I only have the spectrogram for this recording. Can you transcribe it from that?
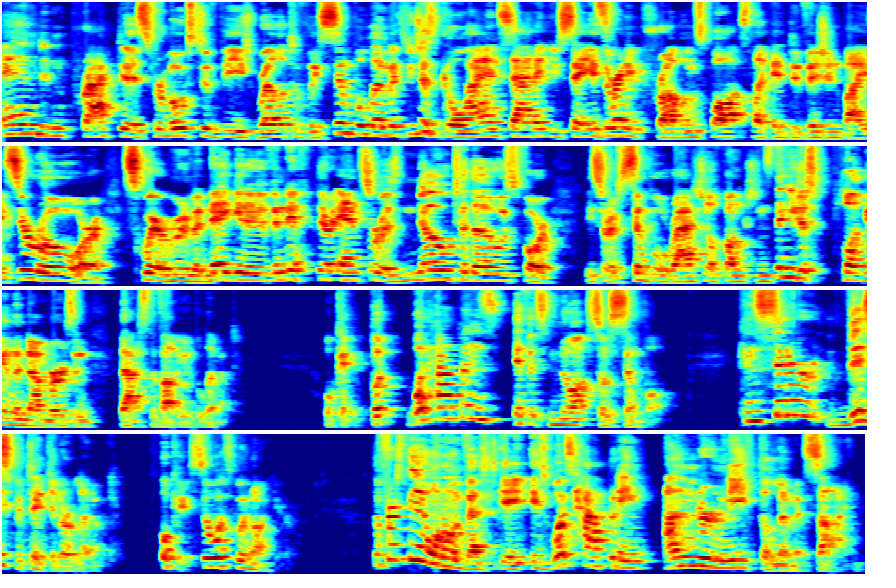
And in practice, for most of these relatively simple limits, you just glance at it, you say, is there any problem spots like a division by zero or square root of a negative? And if their answer is no to those for these sort of simple rational functions, then you just plug in the numbers and that's the value of the limit. Okay, but what happens if it's not so simple? Consider this particular limit. Okay, so what's going on here? The first thing I want to investigate is what's happening underneath the limit sign.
